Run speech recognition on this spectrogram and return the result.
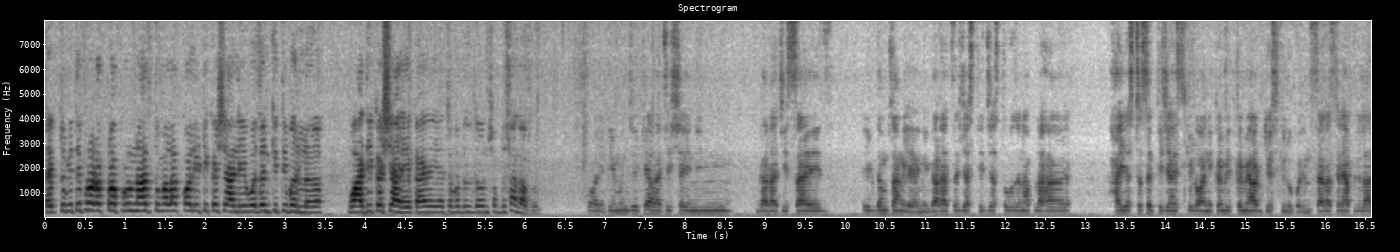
साहेब तुम्ही ते प्रोडक्ट वापरून आज तुम्हाला क्वालिटी कशी आली? वजन किती भरलं? वादी कशी आहे? काय? याच्याबद्दल दोन शब्द सांगा आपण. क्वालिटी म्हणजे केळाची शायनिंग गाडाची साईज एकदम चांगली आहे. आणि गाडाचं जास्तीत जास्त वजन आपला हा हायेस्ट सत्तेचाळीस किलो आणि कमीत कमी अडतीस किलो पर्यंत सरासरी आपल्याला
